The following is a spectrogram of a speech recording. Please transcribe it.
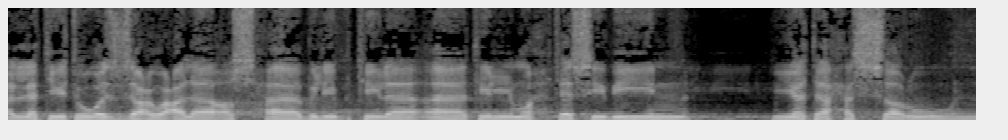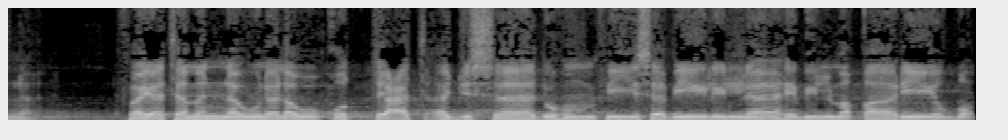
التي توزع على أصحاب الابتلاءات المحتسبين يتحسرون فيتمنون لو قطعت أجسادهم في سبيل الله بالمقاريض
